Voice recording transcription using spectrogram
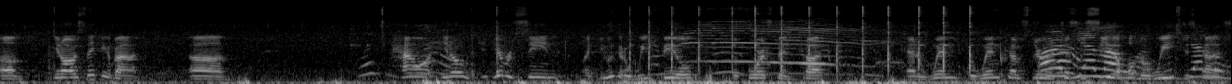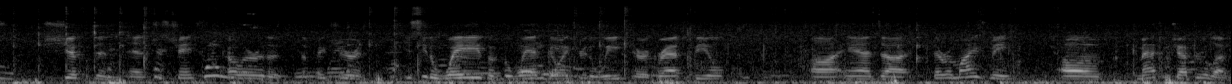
um, you know, I was thinking about um, how, you know, have you ever seen, like, you look at a wheat field before it's been cut, and when the wind comes through, and just you see the, whole, the wheat just kind of shift and, and just changes the color of the, the picture, and you see the wave of the wind going through the wheat or a grass field. Uh, and uh, that reminds me of Matthew chapter 11,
